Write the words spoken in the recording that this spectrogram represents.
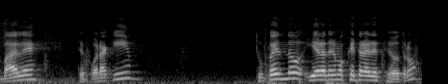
Vale, este por aquí Estupendo, y ahora tenemos que traer este otro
